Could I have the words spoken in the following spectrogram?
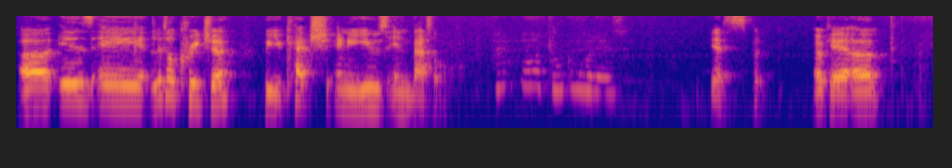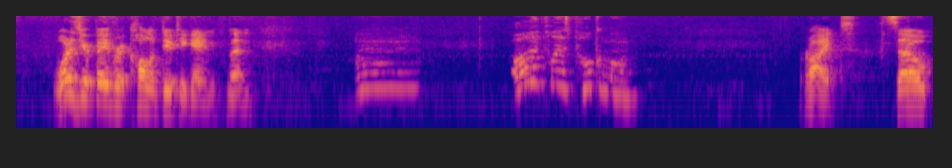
uh, is a little creature who you catch and you use in battle. I don't know what a Pokemon is. Yes, but okay. Uh, what is your favorite Call of Duty game then? Play is Pokemon. Right. So,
